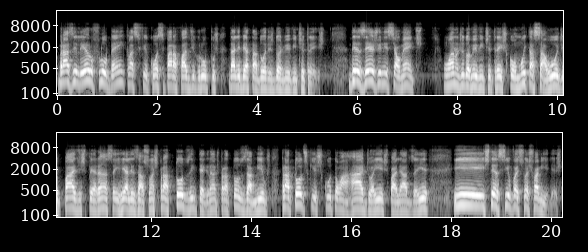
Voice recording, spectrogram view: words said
Brasileiro Fluben classificou-se para a fase de grupos da Libertadores 2023. Desejo inicialmente um ano de 2023 com muita saúde, paz, esperança e realizações para todos os integrantes, para todos os amigos, para todos que escutam a rádio aí espalhados aí e extensivo às suas famílias.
